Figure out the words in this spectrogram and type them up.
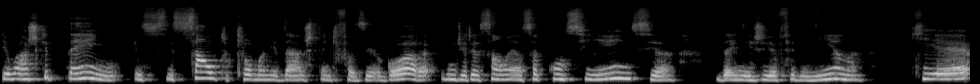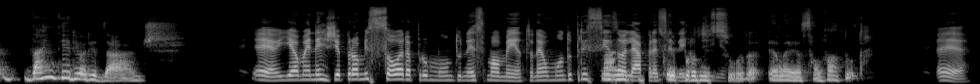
eu acho que tem esse salto que a humanidade tem que fazer agora em direção a essa consciência da energia feminina, que é da interioridade. É, e é uma energia promissora para o mundo nesse momento, né? O mundo precisa a olhar para essa energia. É promissora, ela é salvadora. É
